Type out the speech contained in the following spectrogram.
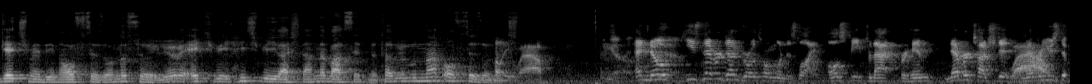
geçmediğini off sezonda söylüyor ve ek bir hiçbir ilaçtan da bahsetmiyor. Tabii bunlar off sezon Holy için. wow. Yeah. And no, he's never done growth hormone in his life. I'll speak for that for him. Never touched it, Wow. never used it,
